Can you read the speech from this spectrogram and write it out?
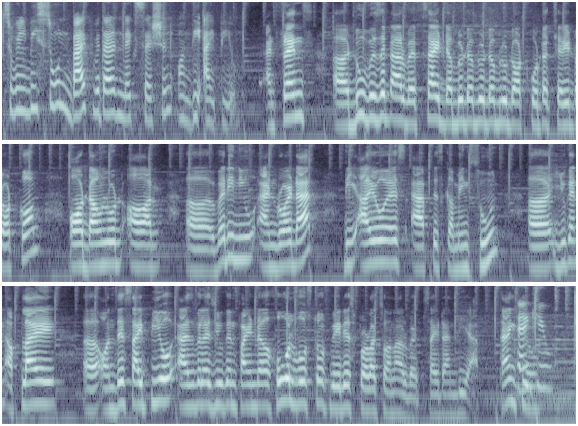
So we'll be soon back with our next session on the IPO. And friends, uh, do visit our website www.kotakcherry.com or download our uh, very new Android app. The iOS app is coming soon. Uh, you can apply uh, on this IPO as well as you can find a whole host of various products on our website and the app. Thank, you. Thank you. you.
